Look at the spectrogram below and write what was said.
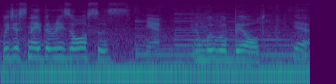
We just need the resources Yeah. and we will build. Yeah.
